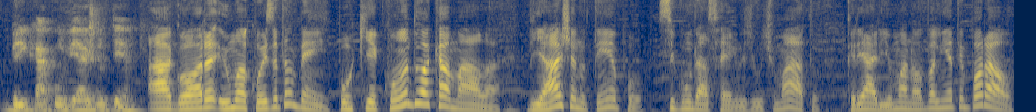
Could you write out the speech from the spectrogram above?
brincar com viagem no tempo. Agora, e uma coisa também. Porque quando a Kamala viaja no tempo, segundo as regras de Ultimato, criaria uma nova linha temporal.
